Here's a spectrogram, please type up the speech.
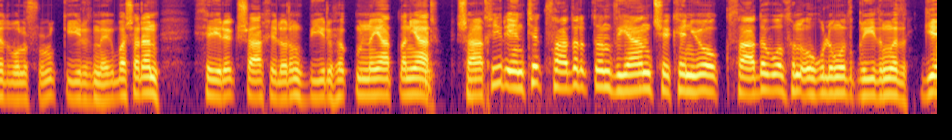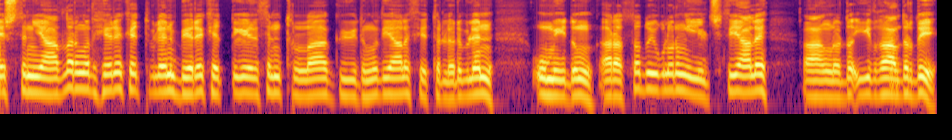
özboluşlylyk girizmegi başaran seýrek şahyrlaryň biri hökmünde ýatlanýar. Şahyr entek sadalykdan zyýan çeken ýok, Sada bolsun ogluňyz, gyzyňyz, Geçsin ýazlaryňyz hereket bilen, Bereketli gelsin tylla güýzüňiz ýaly setirleri bilen umydyň, arassa duýgularyň ilçisi ýaly aňlarda yz galdyrdy.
